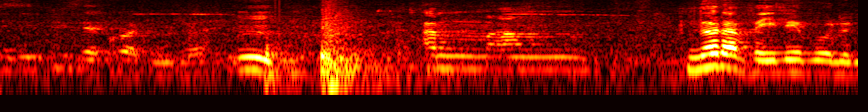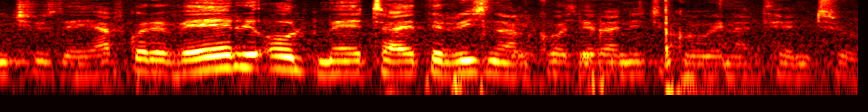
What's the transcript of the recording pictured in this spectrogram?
Is it please the court, Mr. I'm, I'm not available on Tuesday. I've got a very old matter at the regional court that I need to go and attend to.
